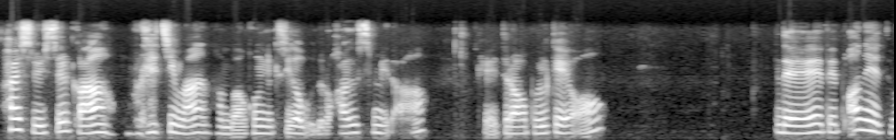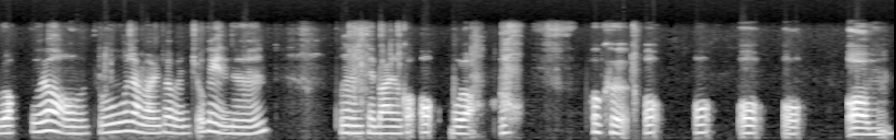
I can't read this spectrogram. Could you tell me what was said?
할 수 있을까 모르겠지만, 한번 공략 찍어보도록 하겠습니다. 오케이, 들어가 볼게요. 네, 맵 안에 들어왔고요. 어, 들어오자마자 왼쪽에 있는 분한테 말 거, 어, 뭐야. 어, 버그, 어, 어, 어, 어, 엄.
